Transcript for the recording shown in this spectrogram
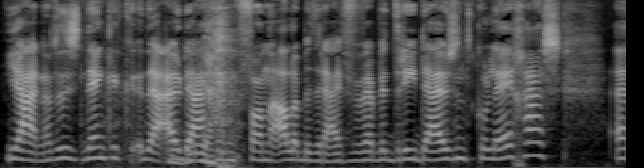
Ja, nou, dat is denk ik de uitdaging ja. van alle bedrijven. We hebben 3000 collega's. Uh,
